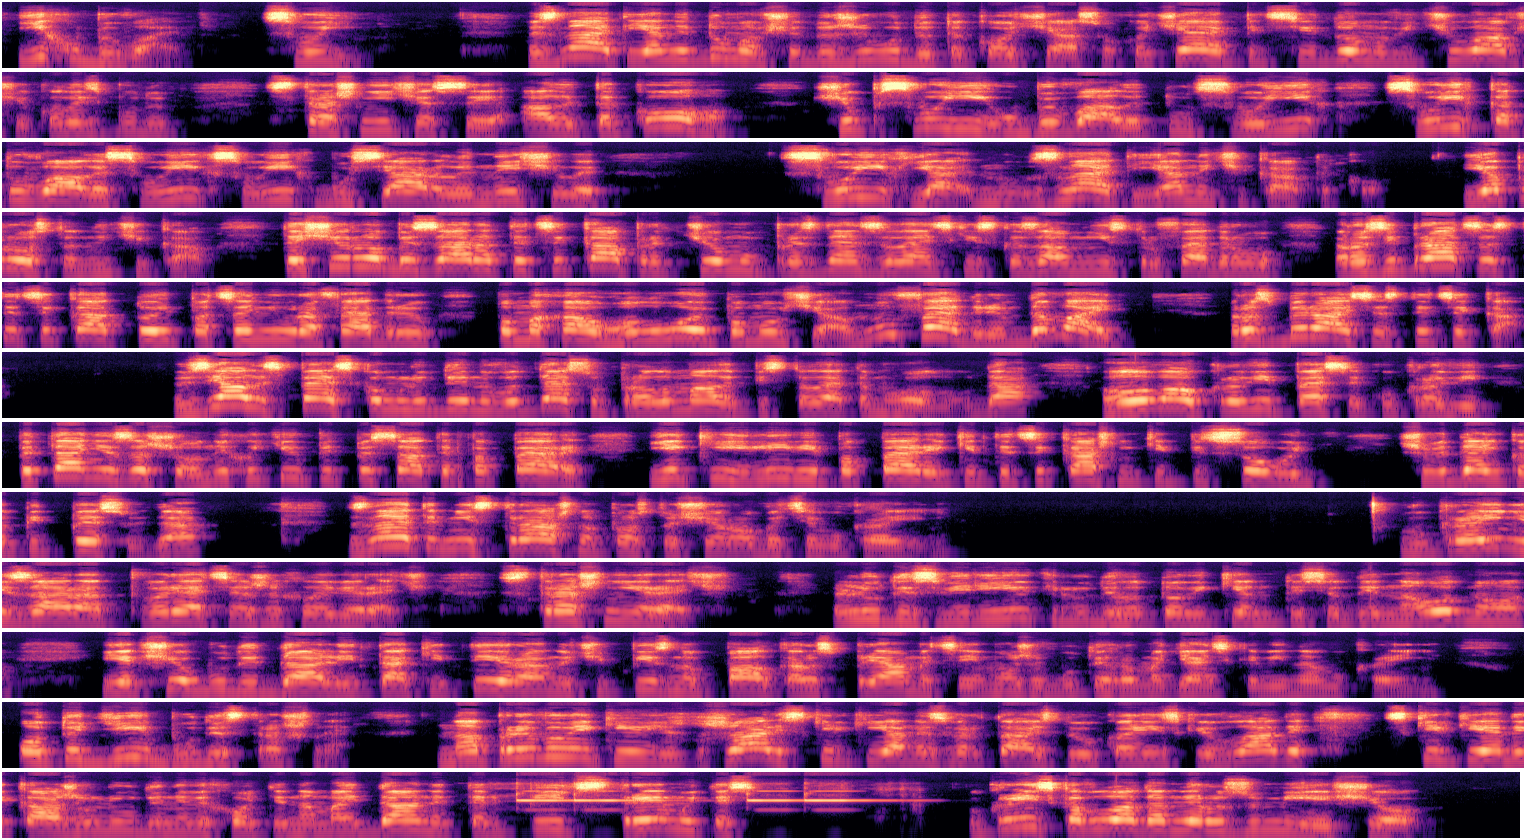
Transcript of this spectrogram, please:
Їх убивають свої. Ви знаєте, я не думав, що доживу до такого часу, хоча я підсвідомо відчував, що колись будуть страшні часи, але такого, щоб свої убивали тут своїх, своїх катували, своїх, своїх бусярили, нищили. Своїх, я, ну, знаєте, я не чекав такого. Я просто не чекав. Те, що робить зараз ТЦК, причому президент Зеленський сказав міністру Федорову розібратися з ТЦК, той пацанюра Федорів помахав головою, помовчав. Ну, Федорів, давай, розбирайся з ТЦК. Взяли з песком людину в Одесу, проламали пістолетом голову. Да? Голова у крові, песик у крові. Питання за що? Не хотів підписати папери, які ліві папери, які ТЦКшники підсовують, швиденько підписують. Да? Знаєте, мені страшно просто, що робиться в Україні. В Україні зараз творяться жахливі речі, страшні речі. Люди звіріють, люди готові кинутись один на одного. І якщо буде далі так іти, рано чи пізно палка розпрямиться і може бути громадянська війна в Україні. От тоді буде страшне. На превеликий жаль, скільки я не звертаюсь до української влади, скільки я не кажу, люди, не виходьте на майдани, терпіть, стримуйтесь. Українська влада не розуміє, що,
